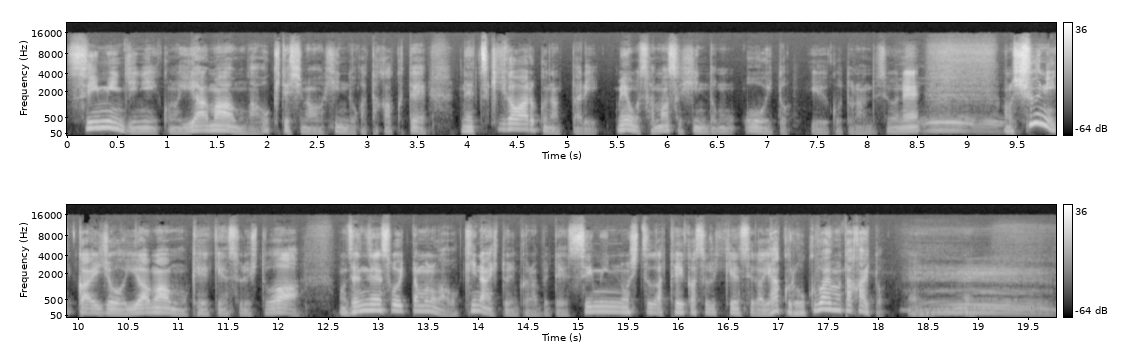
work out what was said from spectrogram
睡眠時にこのイヤーワームが起きてしまう頻度が高くて寝つきが悪くなったり目を覚ます頻度も多いということなんですよね。あの週に1回以上イヤーワームを経験する人は全然そういったものが起きない人に比べて睡眠の質が低下する危険性が約6倍も高いと。えー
